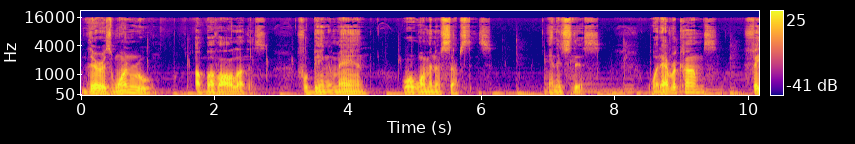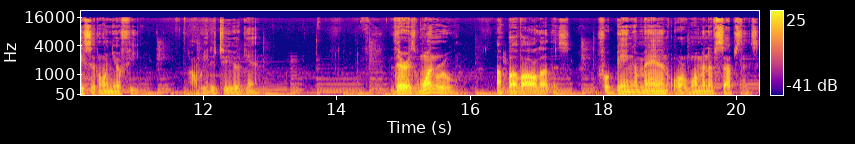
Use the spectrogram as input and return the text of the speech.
There is one rule above all others for being a man or a woman of substance, and it's this whatever comes, face it on your feet. I'll read it to you again. There is one rule above all others for being a man or a woman of substance,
